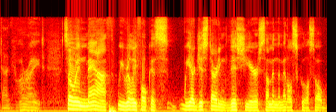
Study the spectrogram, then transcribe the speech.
Doug. All right. So in math, we really focus, we are just starting this year, some in the middle school. So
